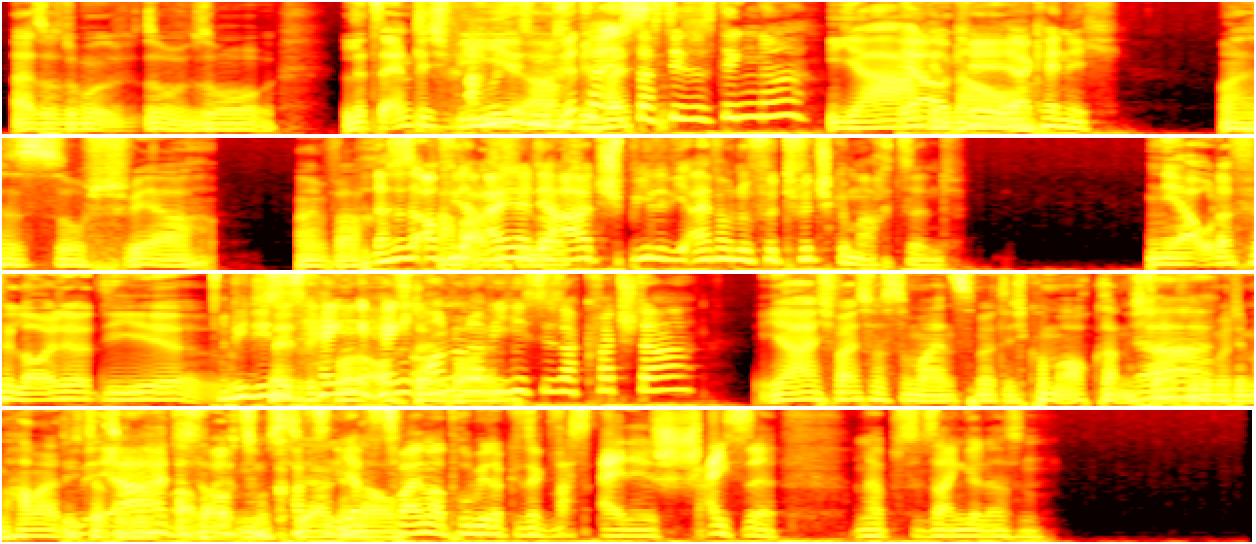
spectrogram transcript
Also so, so, so letztendlich wie. Ach, mit diesem ähm, Ritter heißt- ist das dieses Ding da? Ja, ja, genau. okay, ja, kenne ich. Das ist so schwer. Einfach. Das ist auch wieder einer der Leute. Art Spiele, die einfach nur für Twitch gemacht sind. Ja, oder für Leute, die. Wie dieses Hang, Weltrekorde Hang oder wie hieß dieser Quatsch da? Ja, ich weiß, was du meinst mit. Ich komme auch gerade nicht Ja. drauf, wo du mit dem Hammer dich das ja, so das ist auch zum musst. Kotzen. Ja, Ich genau. hab's zweimal probiert, hab gesagt, was eine Scheiße. Und hab's sein gelassen.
